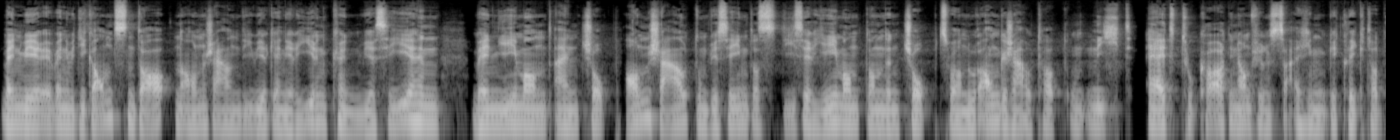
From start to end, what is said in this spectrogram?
wenn wir, wenn wir die ganzen Daten anschauen, die wir generieren können, wir sehen, wenn jemand einen Job anschaut und wir sehen, dass dieser jemand dann den Job zwar nur angeschaut hat und nicht Add to Card in Anführungszeichen geklickt hat,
